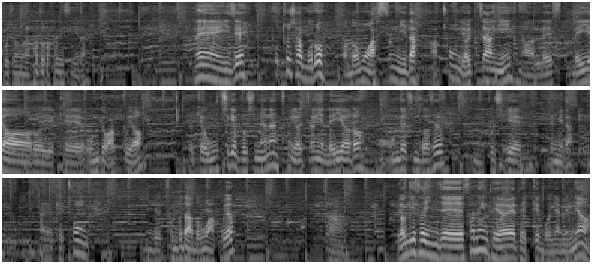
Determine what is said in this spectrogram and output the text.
보정을 하도록 하겠습니다. 네, 이제 포토샵으로 어, 넘어왔습니다. 아, 총 10장이 어, 레, 이어로 이렇게 옮겨왔고요. 이렇게 우측에 보시면은 총 10장의 레이어로 어, 옮겨진 것을 음, 보시게 됩니다. 자, 이렇게 총 이제 전부 다 넘어왔고요. 자, 여기서 이제 선행되어야 될 게 뭐냐면요.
